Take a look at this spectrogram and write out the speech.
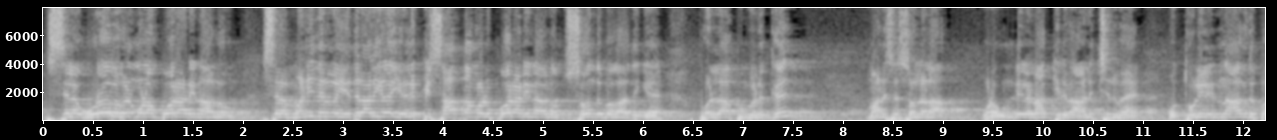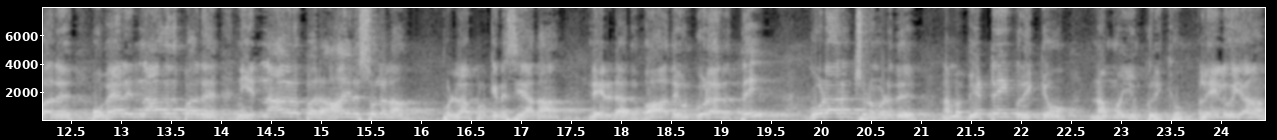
சில உறவுகள் மூலம் போராடினாலும் சில மனிதர்களை எதிராளிகளை எழுப்பி சாத்தாங்களோடு போராடினாலும் சோர்ந்து போகாதீங்க. பொல்லாப்பு உங்களுக்கு மனுஷன் சொல்லலாம் உன்னை உண்டையில நாக்கிடுவேன் அழிச்சிருவேன். உன் தொழில் என்ன ஆகுது பாரு? உன் வேலை என்ன ஆகுது பாரு? நீ என்ன ஆகுற பாரு? ஆயிரம் சொல்லலாம். பொல்லாப்புனுக்கு என்ன செய்யாதான் நேரிடாது. வாதை உன் கூடாரத்தை கூடாரன்னு சொல்லும் பொழுது நம்ம வீட்டையும் குறிக்கும் நம்மையும் குறிக்கும். அலேலூயா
